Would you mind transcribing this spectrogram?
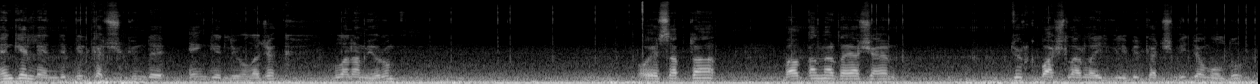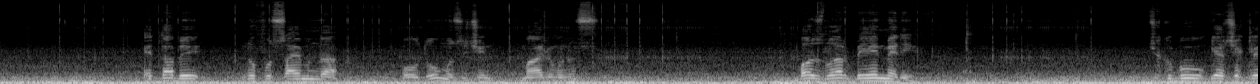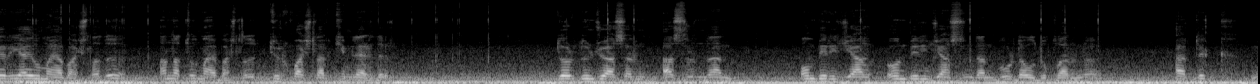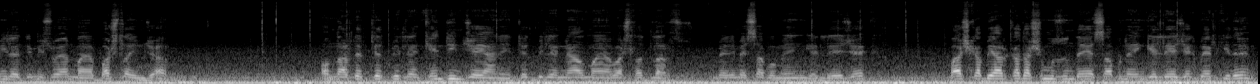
Engellendi. Birkaç günde engelli olacak. Kullanamıyorum. O hesapta Balkanlarda yaşayan Türk başlarla ilgili birkaç videom oldu. E tabi nüfus sayımında olduğumuz için malumunuz bazılar beğenmedi. Çünkü bu gerçekler yayılmaya başladı, anlatılmaya başladı. Türk başlar kimlerdir? 4. asrın asrından 11. a- 11. asrından burada olduklarını artık milletimiz uyanmaya başlayınca onlar da tedbirlerini kendince yani tedbirlerini almaya başladılar. Benim hesabımı engelleyecek. Başka bir arkadaşımızın da hesabını engelleyecek belki de.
